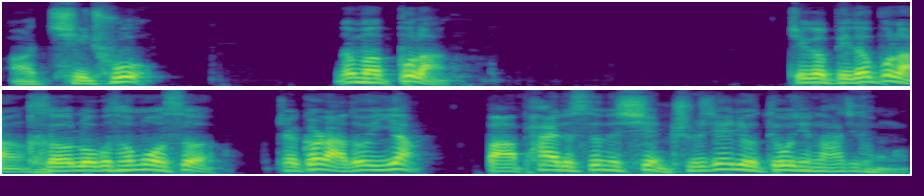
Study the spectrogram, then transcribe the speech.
啊，起初，那么布朗，这个彼得·布朗和罗伯特·莫瑟这哥俩都一样，把派特森的信直接就丢进垃圾桶了，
